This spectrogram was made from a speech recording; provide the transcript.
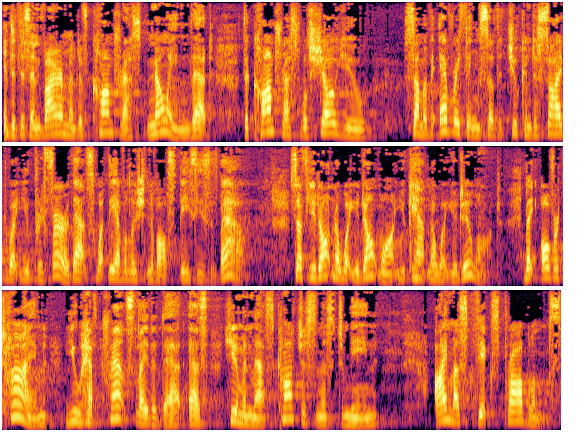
into this environment of contrast knowing that the contrast will show you some of everything so that you can decide what you prefer. That's what the evolution of all species is about so if you don't know what you don't want you can't know what you do want. But over time you have translated that as human mass consciousness to mean I must fix problems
